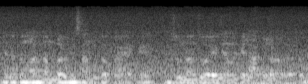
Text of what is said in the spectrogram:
त्याचा तुम्हाला नंबर मी सांगतो काय ते. जुना जो याच्यामध्ये लागला होता तो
